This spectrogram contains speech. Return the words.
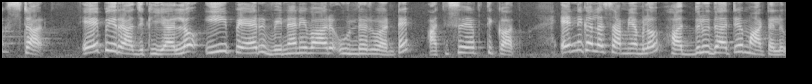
టాక్ స్టార్. ఏపీ రాజకీయాల్లో ఈ పేరు వినని వారు ఉండరు అంటే అతిశయోక్తి కాదు. ఎన్నికల సమయంలో హద్దులు దాటే మాటలు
